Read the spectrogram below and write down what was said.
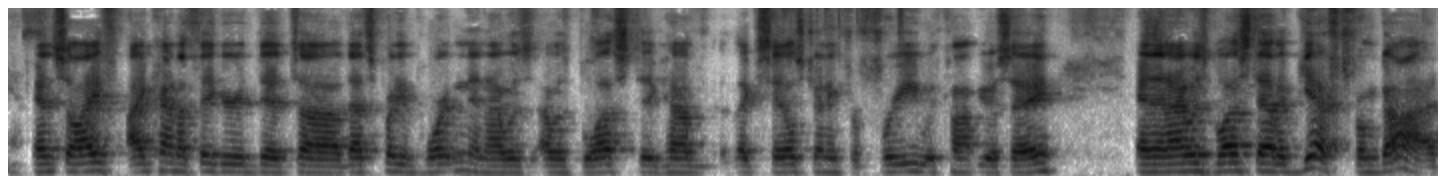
Yes. And so I, I kind of figured that uh, that's pretty important, and I was I was blessed to have like sales training for free with CompUSA, and then I was blessed to have a gift from God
